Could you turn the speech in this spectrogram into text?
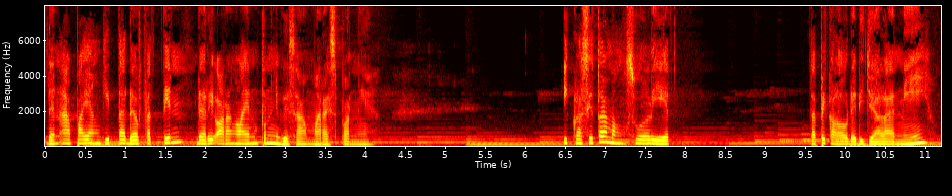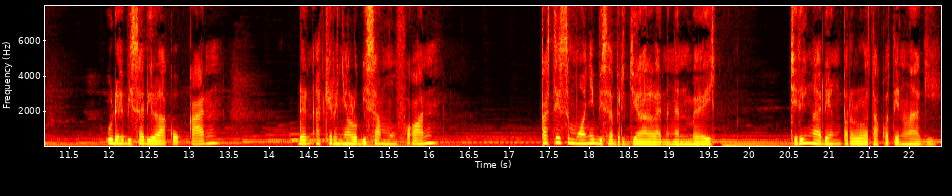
Dan apa yang kita dapetin dari orang lain pun juga sama responnya. Ikhlas itu emang sulit. Tapi kalau udah dijalani, udah bisa dilakukan, dan akhirnya lo bisa move on, pasti semuanya bisa berjalan dengan baik. Jadi gak ada yang perlu lo takutin lagi.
